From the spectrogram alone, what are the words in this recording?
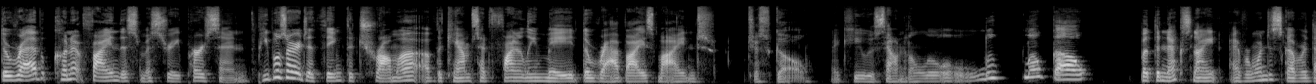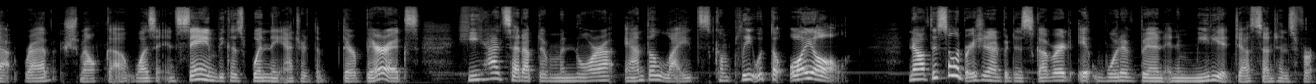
The Reb couldn't find this mystery person. People started to think the trauma of the camps had finally made the rabbi's mind just go. Like he was sounding a little loco. But the next night, everyone discovered that Reb Shmelka wasn't insane because when they entered the, their barracks, he had set up the menorah and the lights, complete with the oil. Now, if this celebration had been discovered, it would have been an immediate death sentence for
